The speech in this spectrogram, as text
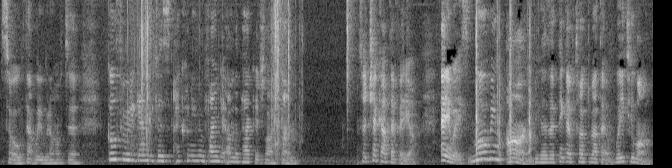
so that way we don't have to go through it again because I couldn't even find it on the package last time. So check out that video. Anyways, moving on, because I think I've talked about that way too long.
